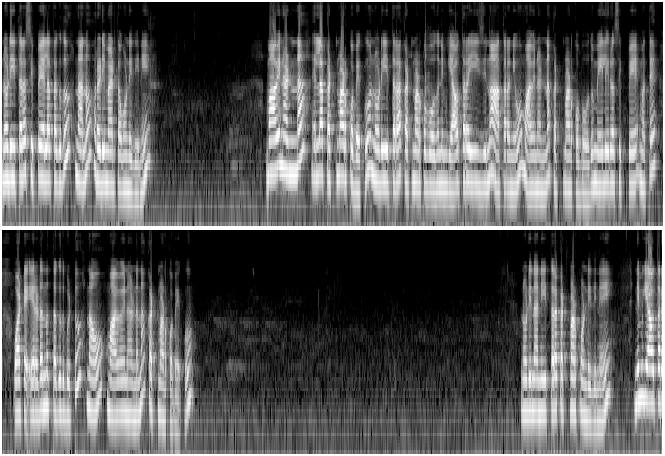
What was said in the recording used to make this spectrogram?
ನೋಡಿ, ಈ ಥರ ಸಿಪ್ಪೆ ಎಲ್ಲ ತೆಗೆದು ನಾನು ರೆಡಿ ಮಾಡಿ ತೊಗೊಂಡಿದ್ದೀನಿ. ಮಾವಿನ ಹಣ್ಣನ್ನ ಎಲ್ಲ ಕಟ್ ಮಾಡ್ಕೋಬೇಕು. ನೋಡಿ, ಈ ಥರ ಕಟ್ ಮಾಡ್ಕೋಬೋದು ನಿಮ್ಗೆ ಯಾವ ಥರ ಈಸಿನೋ ಆ ಥರ ನೀವು ಮಾವಿನ ಹಣ್ಣನ್ನ ಕಟ್ ಮಾಡ್ಕೋಬೋದು ಮೇಲಿರೋ ಸಿಪ್ಪೆ ಮತ್ತು ವಾಟೆ ಎರಡನ್ನು ತೆಗೆದುಬಿಟ್ಟು ನಾವು ಮಾವಿನ ಹಣ್ಣನ್ನು ಕಟ್ ಮಾಡ್ಕೋಬೇಕು. ನೋಡಿ ನಾನು ಈ ಥರ ಕಟ್ ಮಾಡ್ಕೊಂಡಿದ್ದೀನಿ. ನಿಮ್ಗೆ ಯಾವ ಥರ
